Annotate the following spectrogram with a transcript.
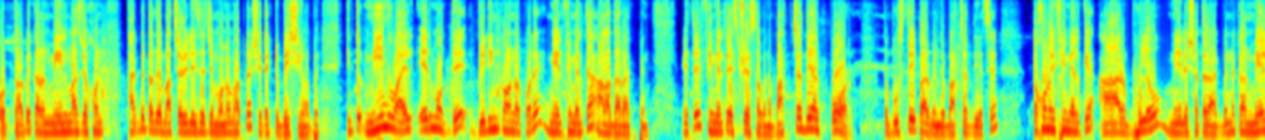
করতে হবে। কারণ মেল মাস যখন থাকবে, তাদের বাচ্চা রিলিজের যে মনোভাবটা, সেটা একটু বেশি হবে। কিন্তু মিন ওয়াইল এর মধ্যে ব্রিডিং করানোর পরে মেল ফিমেলকে আলাদা রাখবেন। এতে ফিমেলটা স্ট্রেস হবে না। বাচ্চা দেওয়ার পর তো বুঝতেই পারবেন যে বাচ্চা দিয়েছে। তখন ওই ফিমেলকে আর ভুলেও মেলের সাথে রাখবেন না, কারণ মেল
